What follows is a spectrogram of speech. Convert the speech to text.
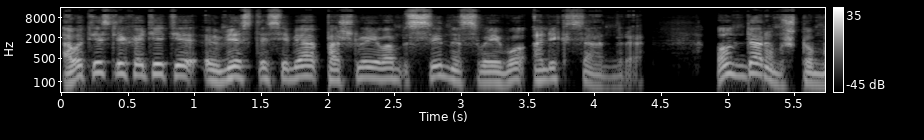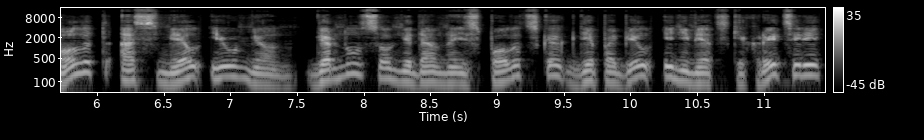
А вот если хотите, вместо себя пошлю я вам сына своего Александра. Он даром что молод, а смел и умен. Вернулся он недавно из Полоцка, где побил и немецких рыцарей,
